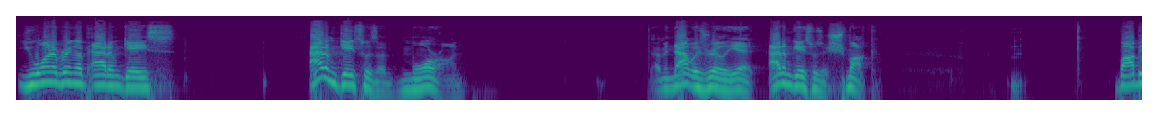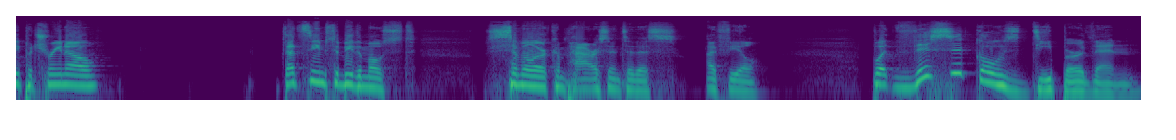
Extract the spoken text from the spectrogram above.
You want to bring up Adam Gase? Adam Gase was a moron. I mean, that was really it. Adam Gase was a schmuck. Bobby Petrino. That seems to be the most similar comparison to this, I feel. But this it goes deeper than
